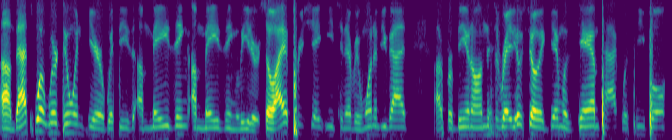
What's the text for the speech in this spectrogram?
Um, that's what we're doing here with these amazing, amazing leaders. So I appreciate each and every one of you guys uh, for being on this radio show. Again, was jam packed with people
